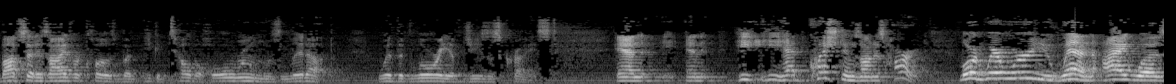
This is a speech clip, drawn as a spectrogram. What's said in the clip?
Bob said his eyes were closed, but he could tell the whole room was lit up with the glory of Jesus Christ. And, and he, he had questions on his heart. Lord, where were you when I was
